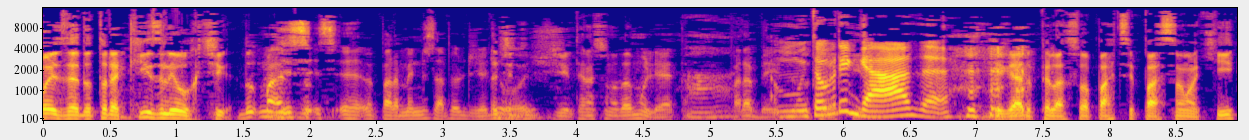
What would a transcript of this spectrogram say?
Pois é, doutora Kisley Urtiga. Do- Mas, Disse- é, parabenizar pelo dia de Dia, hoje. Dia Internacional da Mulher, tá? Parabéns. Ah, Muito obrigada. Kisley. Obrigado pela sua participação aqui.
